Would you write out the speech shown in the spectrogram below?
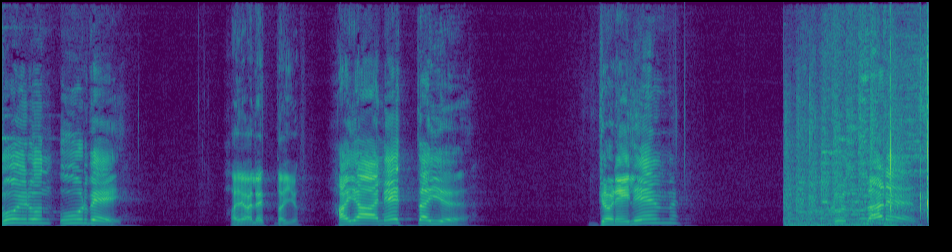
Buyurun Uğur Bey. Hayalet Dayı. Hayalet Dayı. Görelim. Kutlarız.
